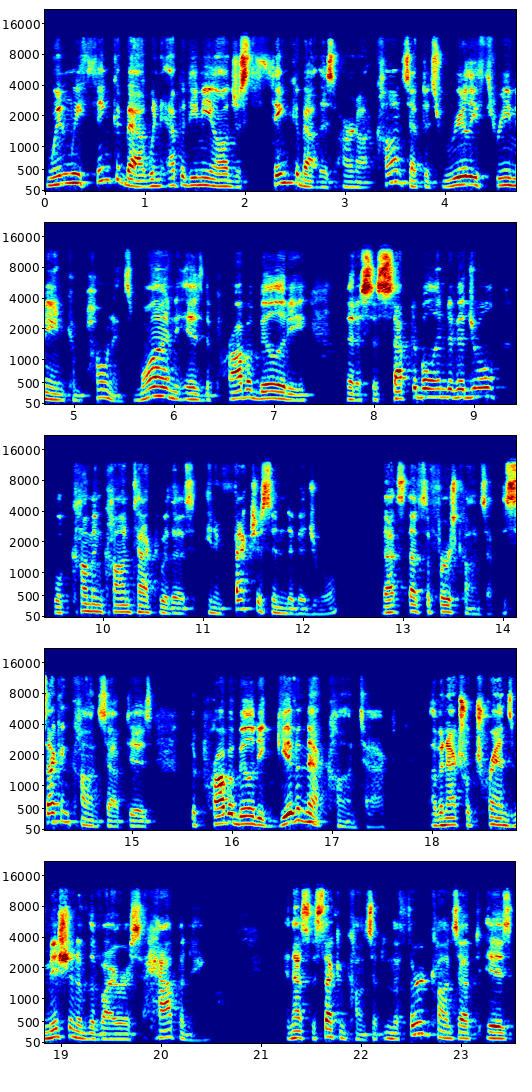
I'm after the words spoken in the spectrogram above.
when we think about, when epidemiologists think about this R naught concept, it's really three main components. One is the probability that a susceptible individual will come in contact with an infectious individual. That's, that's the first concept. The second concept is the probability given that contact of an actual transmission of the virus happening. And that's the second concept. And the third concept is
